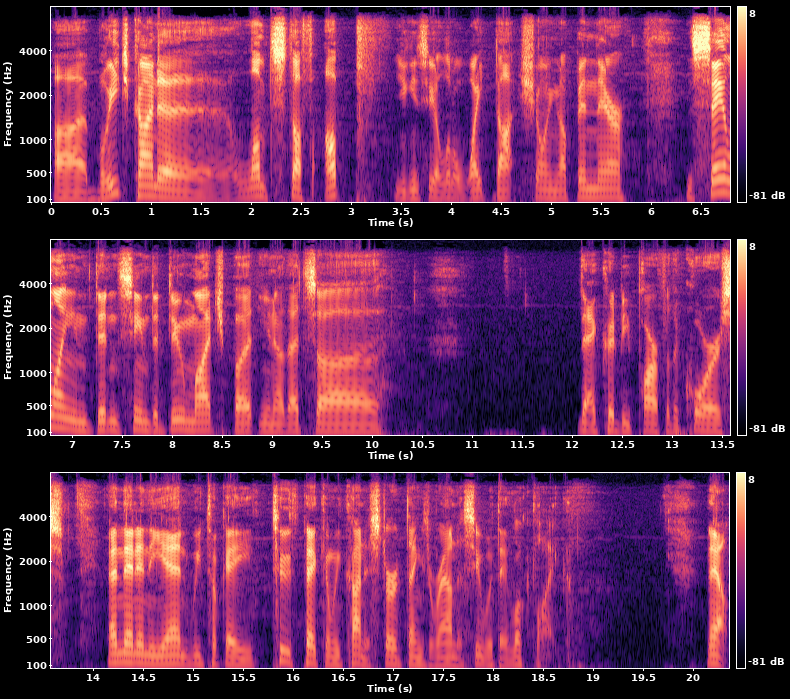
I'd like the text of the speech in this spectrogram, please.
Uh, bleach kind of lumped stuff up. You can see a little white dot showing up in there. The saline didn't seem to do much, but you know that's uh, that could be par for the course. And then in the end, we took a toothpick and we kind of stirred things around to see what they looked like. Now,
